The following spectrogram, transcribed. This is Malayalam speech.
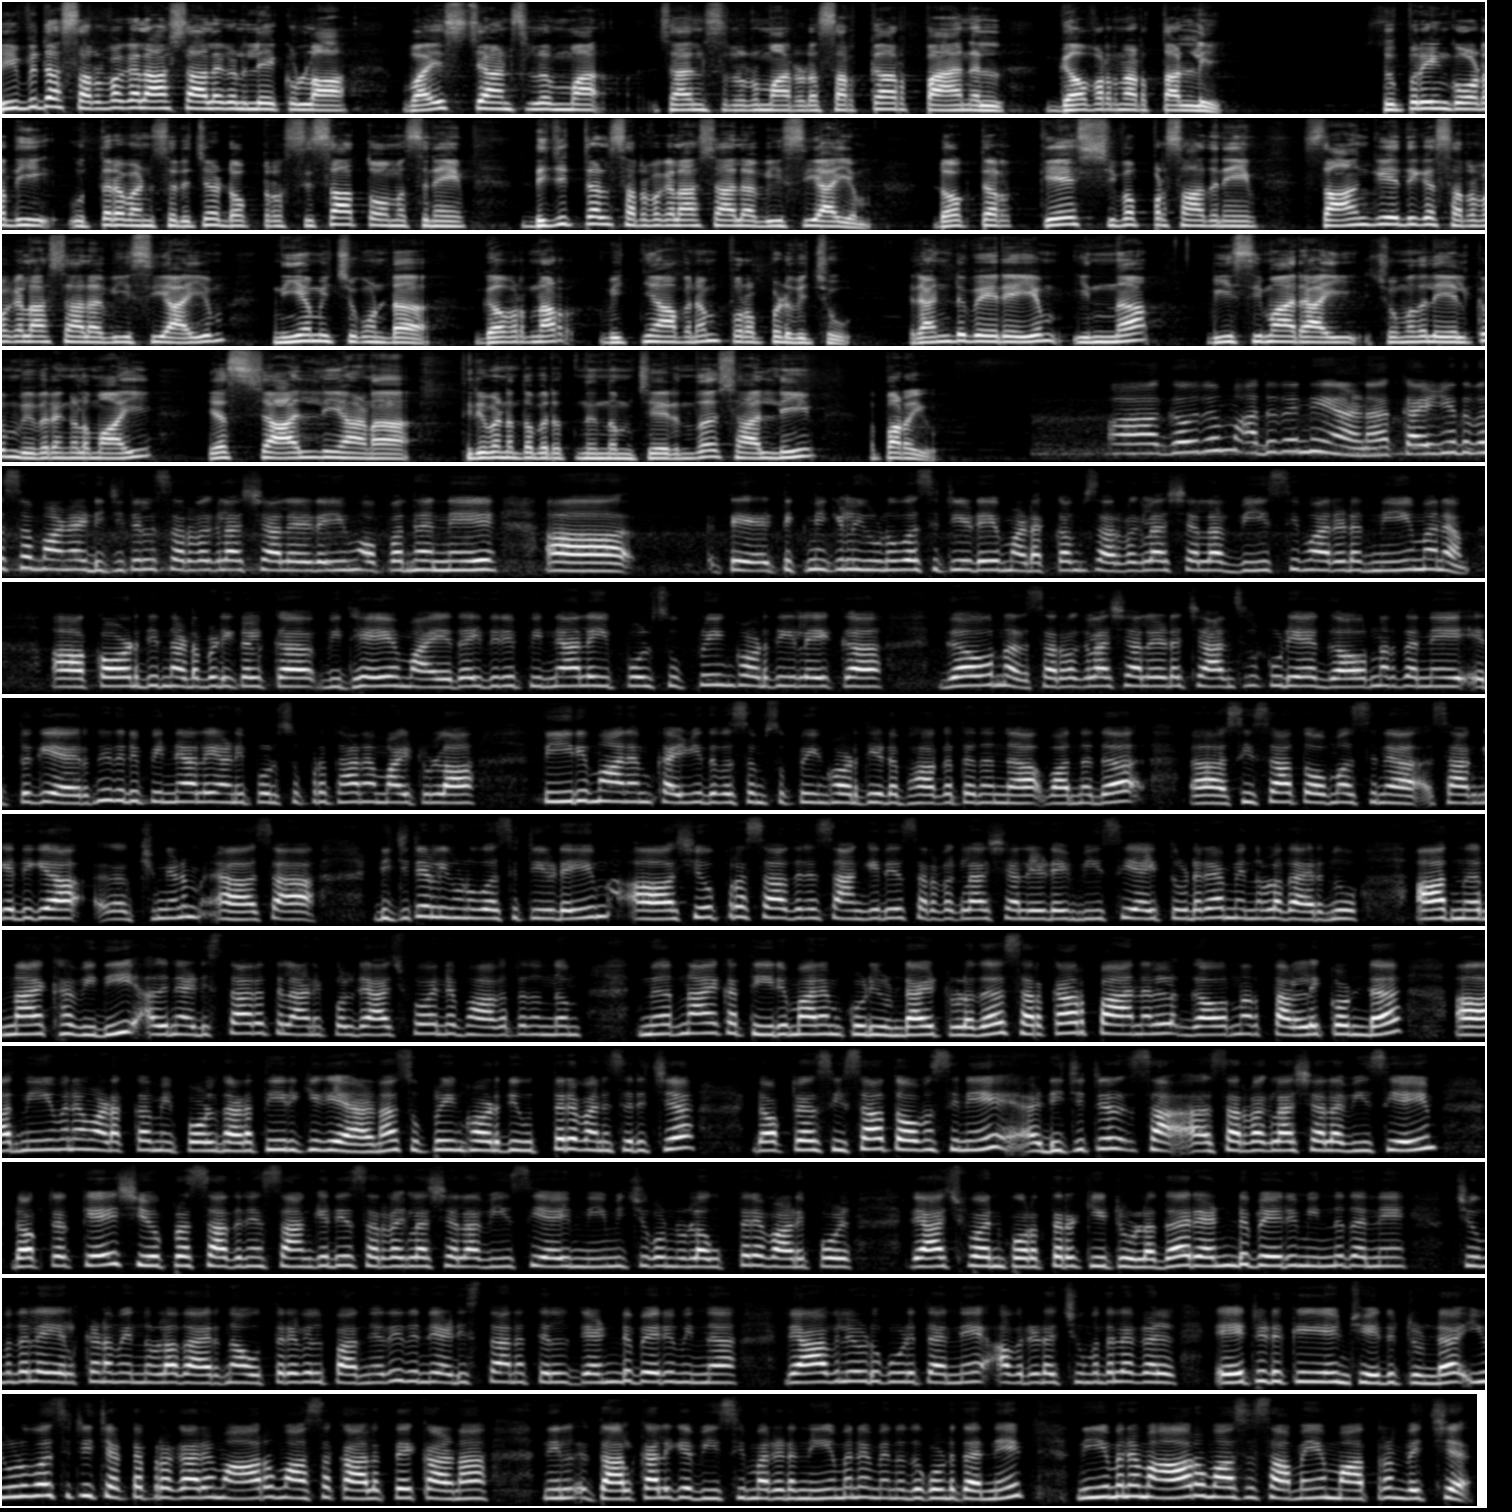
വിവിധ സർവകലാശാലകളിലേക്കുള്ള വൈസ് ചാൻസലർമാർ ചാൻസലർമാരുടെ സർക്കാർ പാനൽ ഗവർണർ തള്ളി. സുപ്രീം കോടതി ഉത്തരവനുസരിച്ച് ഡോക്ടർ സിസ തോമസിനെ ഡിജിറ്റൽ സർവകലാശാല വി സിയായും ഡോക്ടർ കെ ശിവപ്രസാദിനെ സാങ്കേതിക സർവകലാശാല വി സിയായും നിയമിച്ചുകൊണ്ട് ഗവർണർ വിജ്ഞാപനം പുറപ്പെടുവിച്ചു. രണ്ടുപേരെയും ഇന്ന് വി സിമാരായി ചുമതലയേൽക്കും വിവരങ്ങളുമായി എസ് ശാലിനിയാണ് തിരുവനന്തപുരത്ത് നിന്നും ചേരുന്നത്. ശാലിനി പറയൂ. ഗൗതം അത് തന്നെയാണ്. കഴിഞ്ഞ ദിവസമാണ് ഡിജിറ്റൽ സർവകലാശാലയുടെയും ഒപ്പം തന്നെ ടെക്നിക്കൽ യൂണിവേഴ്സിറ്റിയുടെയും അടക്കം സർവകലാശാല വി സിമാരുടെ നിയമനം കോടതി നടപടികൾക്ക് വിധേയമായത്. ഇതിന് പിന്നാലെ ഇപ്പോൾ സുപ്രീം കോടതിയിലേക്ക് ഗവർണർ സർവകലാശാലയുടെ ചാൻസലർ കൂടിയായ ഗവർണർ തന്നെ എത്തുകയായിരുന്നു. ഇതിന് പിന്നാലെയാണ് ഇപ്പോൾ സുപ്രധാനമായിട്ടുള്ള തീരുമാനം കഴിഞ്ഞ ദിവസം സുപ്രീം കോടതിയുടെ ഭാഗത്ത് നിന്ന് വന്നത്. സിസ തോമസിന് സാങ്കേതിക ക്ഷമിക്കണം ഡിജിറ്റൽ യൂണിവേഴ്സിറ്റിയുടെയും ശിവപ്രസാദിന് സാങ്കേതിക സർവകലാശാലയുടെയും വി സി ആയി തുടരാം എന്നുള്ളതായിരുന്നു ആ നിർണായക വിധി. അതിന്റെ അടിസ്ഥാനത്തിലാണ് ഇപ്പോൾ രാജ്ഭവന്റെ ഭാഗത്തു നിന്നും നിർണായക തീരുമാനം കൂടി ഉണ്ടായിട്ടുള്ളത്. സർക്കാർ പാനൽ ഗവർണർ തള്ളിക്കൊണ്ട് നിയമനമടക്കം ഇപ്പോൾ നടത്തിയിരിക്കുകയാണ്. സുപ്രീം കോടതി ഉത്തരവനുസരിച്ച് ഡോക്ടർ സിസ തോമസിനെ ഡിജിറ്റൽ സർവകലാശാല വി സിയെയും ഡോക്ടർ കെ ശിവപ്രസാദിനെ സാങ്കേതിക സർവകലാശാല വി നിയമിച്ചുകൊണ്ടുള്ള ഉത്തരവാണ് ഇപ്പോൾ രാജ്ഭവൻ പുറത്തിറക്കിയിട്ടുള്ളത്. രണ്ടുപേരും ഇന്ന് തന്നെ ചുമതല ഏൽക്കണമെന്നുള്ളതായിരുന്നു ആ ഉത്തരവിൽ പറഞ്ഞത്. ഇതിന്റെ അടിസ്ഥാനത്തിൽ രണ്ടുപേരും ഇന്ന് രാവിലെയോടുകൂടി തന്നെ അവരുടെ ചുമതലകൾ ഏറ്റെടുക്കുകയും ചെയ്തിട്ടുണ്ട്. യൂണിവേഴ്സിറ്റി ചട്ടപ്രകാരം ആറുമാസ കാലത്തേക്കാണ് താൽക്കാലിക വി സിമാരുടെ നിയമനം എന്നതുകൊണ്ട് തന്നെ നിയമനം ആറുമാസ സമയം മാത്രം വെച്ച്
